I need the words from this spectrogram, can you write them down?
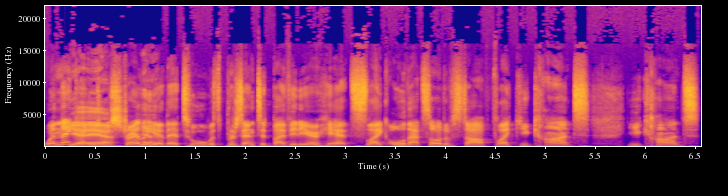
when they Yeah, came to Australia, yeah. their tour was presented by Video Hits, like all that sort of stuff. Like you can't, you can't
